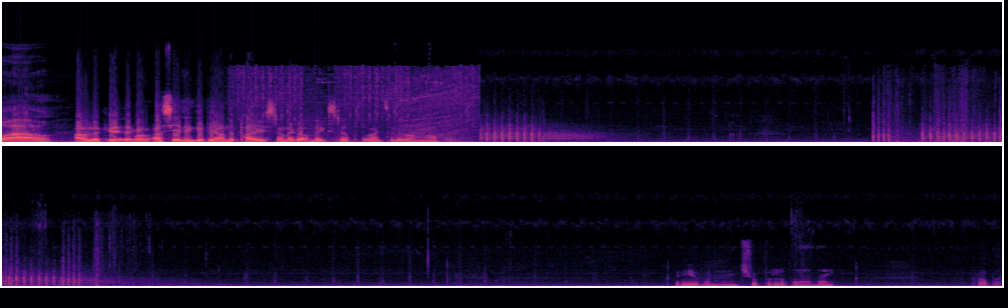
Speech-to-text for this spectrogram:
wow. I was looking at the wrong. I seen him go behind the post and I got mixed up. I went to the wrong one. You're running in trouble up there, mate. Probably.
